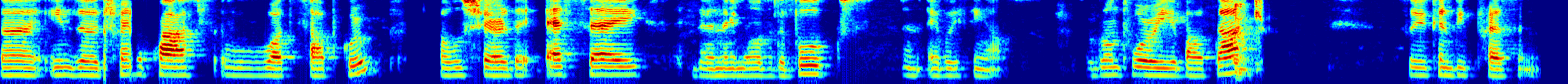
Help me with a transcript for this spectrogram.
uh, in the trainer path whatsapp group i will share the essay the name of the books and everything else. So don't worry about that. You. So you can be present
